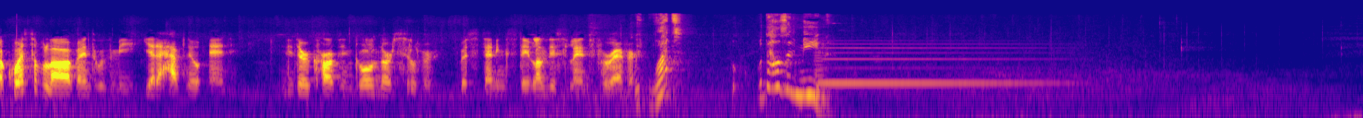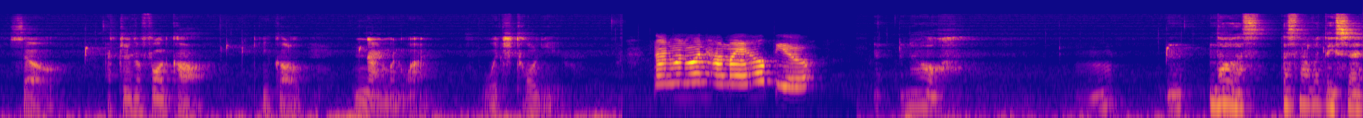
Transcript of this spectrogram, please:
A quest of love ends with me, yet I have no end. Neither carved in gold nor silver, but standing still on this land forever. Wait, what? What the hell does it mean? So, after the phone call, you called 911, which told you 911, how may I help you? No. No, that's that's not what they said.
